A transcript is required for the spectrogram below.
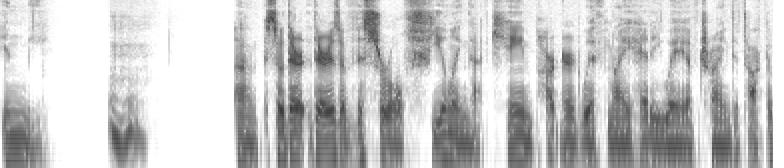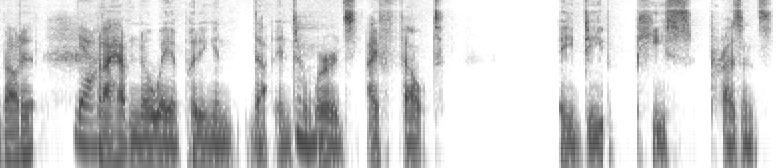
in me. mhm, Um, so there, there is a visceral feeling that came partnered with my heady way of trying to talk about it, yeah, but I have no way of putting in that into Mhm. words. I felt a deep peace presence.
